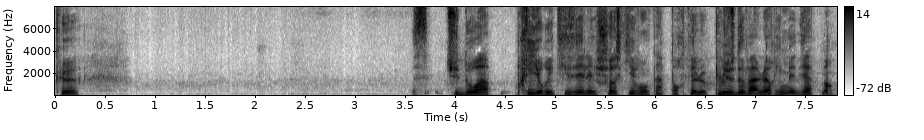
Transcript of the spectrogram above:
que tu dois prioriser les choses qui vont t'apporter le plus de valeur immédiatement,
